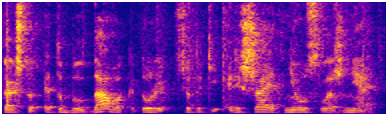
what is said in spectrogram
Так что это был Дава, который все-таки решает не усложнять.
